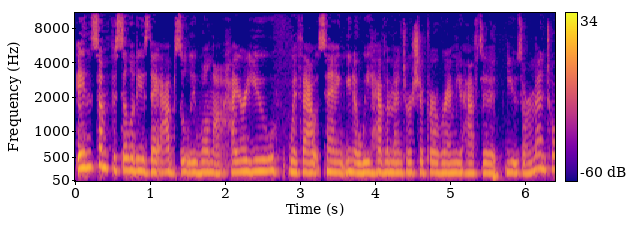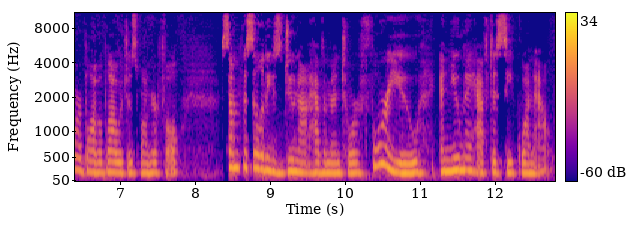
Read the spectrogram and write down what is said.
in some facilities they absolutely will not hire you without saying, you know, we have a mentorship program, you have to use our mentor, blah blah blah, which is wonderful. Some facilities do not have a mentor for you and you may have to seek one out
